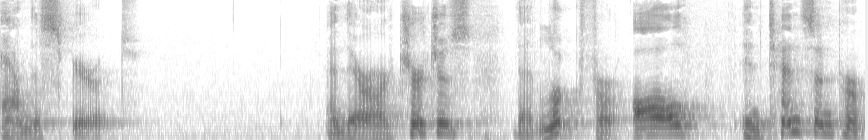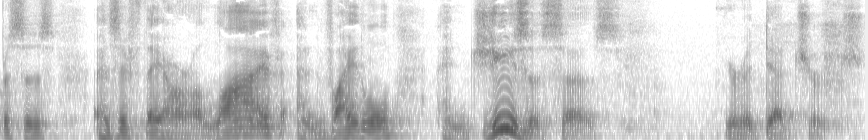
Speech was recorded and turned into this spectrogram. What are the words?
and the Spirit. And there are churches that look for all intents and purposes as if they are alive and vital, and Jesus says, You're a dead church.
